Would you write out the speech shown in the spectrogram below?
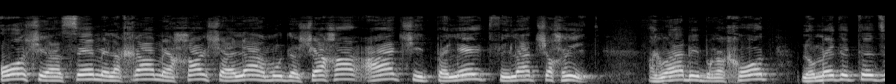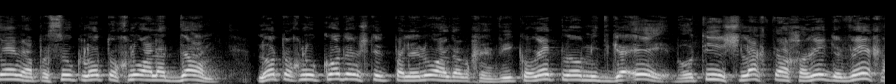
או שיעשה מלאכה מאחר שעלה עמוד השחר עד שיתפלל תפילת שחרית. הגמרא בברכות לומדת את זה מהפסוק לא תאכלו על הדם, לא תאכלו קודם שתתפללו על דמכם. והיא קוראת לו מתגאה, ואותי השלכת אחרי גביך,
